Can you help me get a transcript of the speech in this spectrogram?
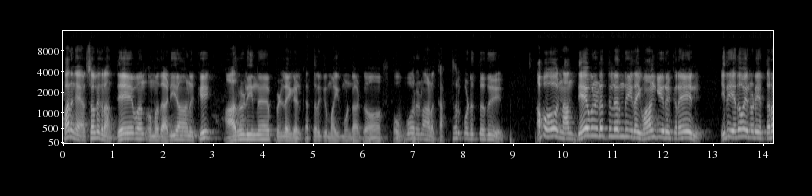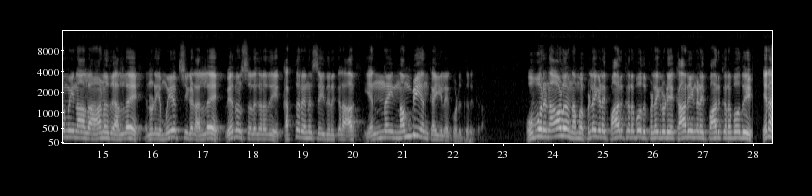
பாருங்க சொல்லுகிறான் தேவன் உமது அடியானுக்கு அருளின பிள்ளைகள். கத்தருக்கு மகிமுண்டாட்டம் ஒவ்வொரு நாளும் கத்தர் கொடுத்தது அப்போ நான் தேவனிடத்திலிருந்து இதை வாங்கி இருக்கிறேன் இது ஏதோ என்னுடைய திறமையினால் ஆனது அல்ல என்னுடைய முயற்சிகள் அல்ல. வேதம் சொல்லுகிறது கத்தர் என்ன செய்திருக்கிறார்? என்னை நம்பி என் கையிலே கொடுத்திருக்கிறார். ஒவ்வொரு நாளும் நம்ம பிள்ளைகளை பார்க்கிற போது பிள்ளைகளுடைய காரியங்களை பார்க்கிற போது ஏன்னா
